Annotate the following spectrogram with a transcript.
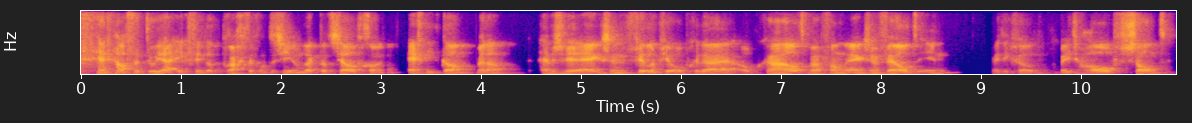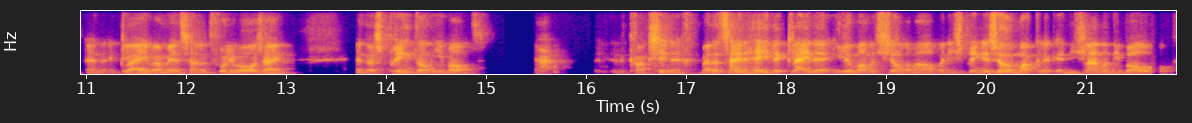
en af en toe, ja, ik vind dat prachtig om te zien, omdat ik dat zelf gewoon echt niet kan. Maar dan hebben ze weer ergens een filmpje opgehaald waarvan ergens een veld in, weet ik veel, een beetje half zand en, en klei waar mensen aan het volleyballen zijn. En daar springt dan iemand, ja, krankzinnig. Maar dat zijn hele kleine ile mannetjes allemaal, maar die springen zo makkelijk. En die slaan dan die bal,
